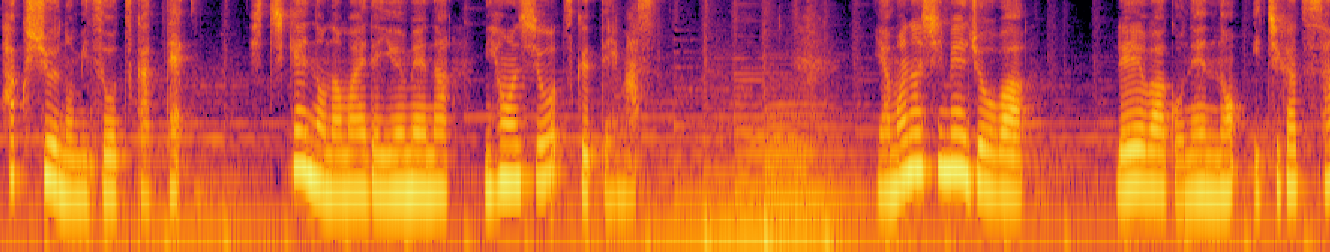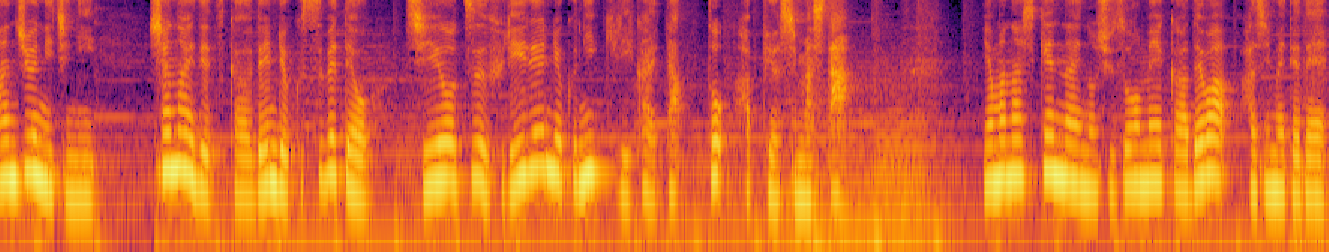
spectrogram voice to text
白州の水を使って七軒の名前で有名な日本酒を作っています。山梨名城は令和5年の1月30日に社内で使う電力すべてを CO2 フリー電力に切り替えたと発表しました。山梨県内の酒造メーカーでは初めてで、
